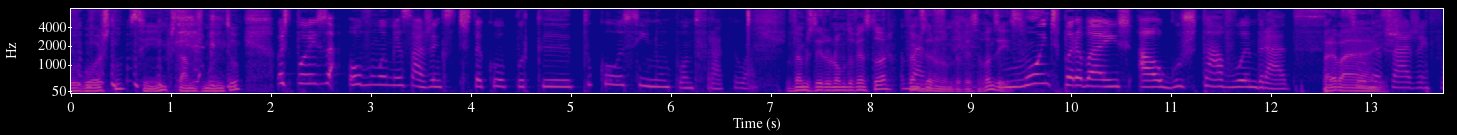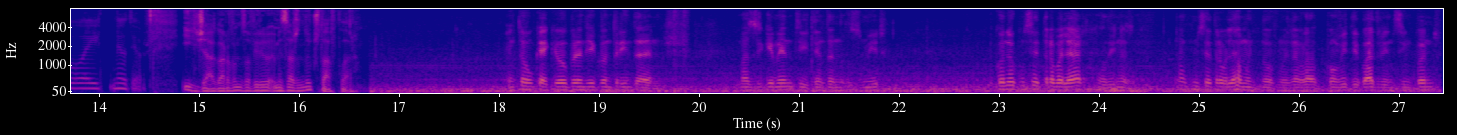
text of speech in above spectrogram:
o, o agosto, sim, gostámos muito. Mas depois houve uma mensagem que se destacou porque tocou assim num ponto fraco, eu acho. Vamos dizer o nome do vencedor? Vamos. dizer o nome do vencedor, vamos a isso. Muitos parabéns ao Gustavo Andrade. Parabéns. A sua mensagem foi, meu Deus. E já agora vamos ouvir a mensagem do Gustavo, claro. Então o que é que eu aprendi com 30 anos? Basicamente, e tentando resumir, quando eu comecei a trabalhar, ali não comecei a trabalhar muito novo, mas na verdade com 24, 25 anos,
